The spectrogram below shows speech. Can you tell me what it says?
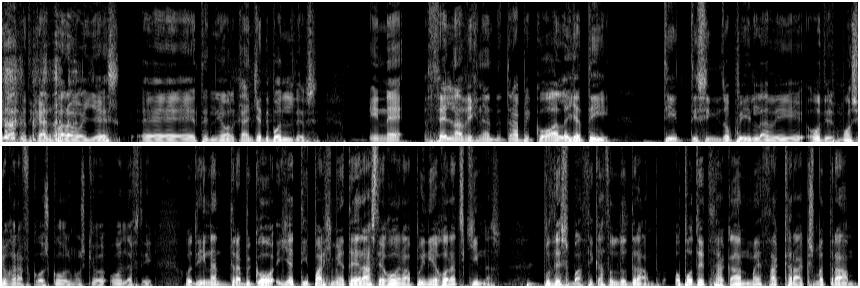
ότι κάνει παραγωγές ε, ταινιών, κάνει και αντιπολίτευση. Είναι, θέλει να δείχνει αντιτραπικό, αλλά γιατί; Τι, τι συνειδητοποιεί δηλαδή ο δημοσιογραφικός κόσμος και ό- όλοι αυτοί. Ότι είναι αντιτραπικό γιατί υπάρχει μια τεράστια αγορά που είναι η αγορά της Κίνας. Που δεν συμπαθεί καθόλου τον Τραμπ. Οπότε τι θα κάνουμε, θα κράξουμε Τραμπ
